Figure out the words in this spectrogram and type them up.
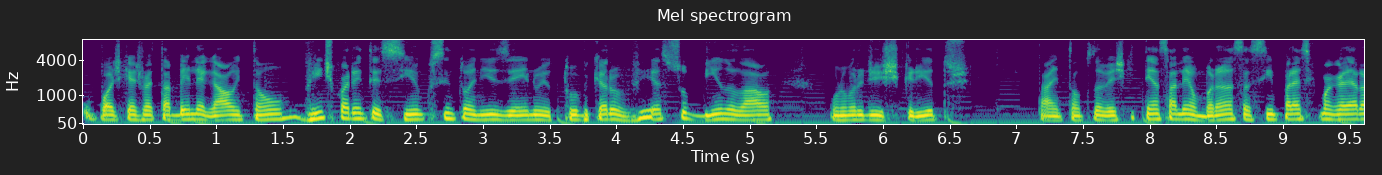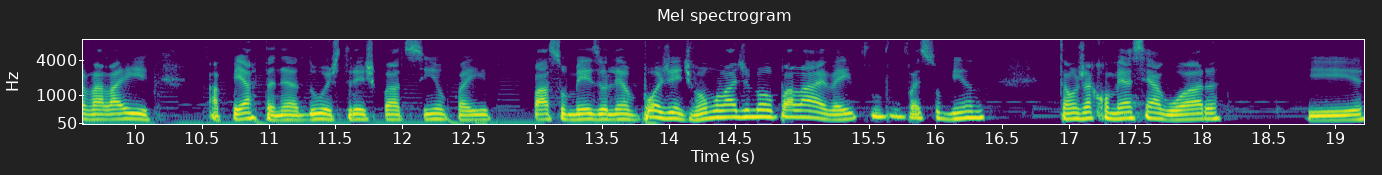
o podcast vai estar bem legal, então 2045, sintonize aí no YouTube, quero ver subindo lá o número de inscritos, tá? Então toda vez que tem essa lembrança, assim, parece que uma galera vai lá e aperta, né, duas, três, quatro, cinco, aí passa o mês, eu lembro, pô, gente, vamos lá de novo pra live. Aí vai subindo. Então já comecem agora e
